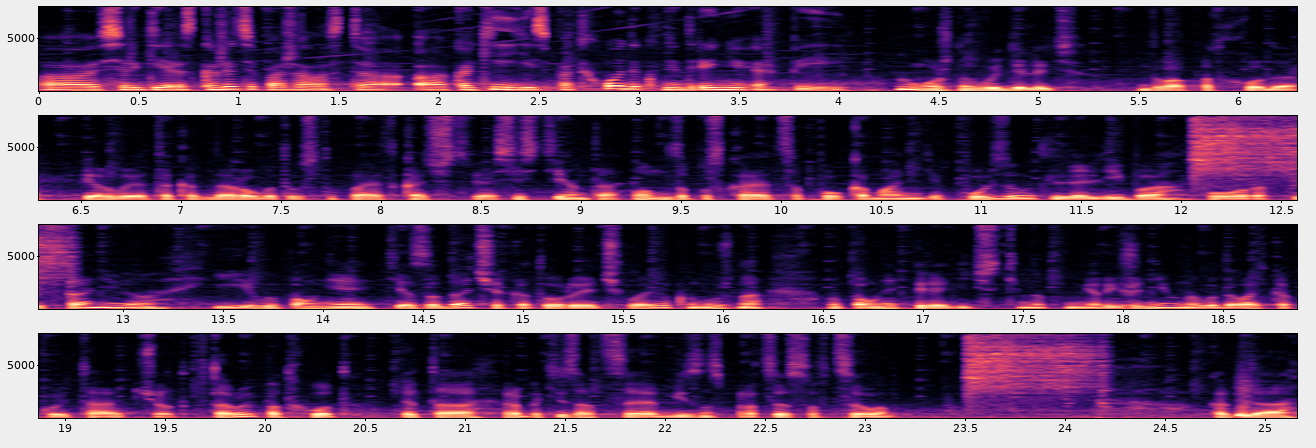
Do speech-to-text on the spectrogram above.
э, Сергей, расскажите, пожалуйста, а какие есть подходы к внедрению RPA? Ну, можно выделить два подхода. Первый – это когда робот выступает в качестве ассистента. Он запускается по команде пользователя, либо по расписанию и выполняет те задачи, которые человеку нужно выполнять периодически. Например, ежедневно выдавать какой-то отчет. Второй подход – это роботизация бизнес-процесса в целом. Когда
